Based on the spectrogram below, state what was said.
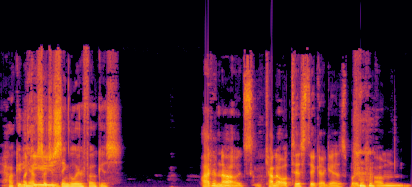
How could you Uh, have such a singular focus? I don't know. It's kind of autistic, I guess, but um,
